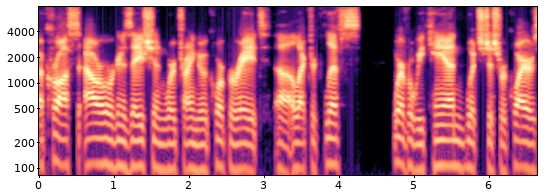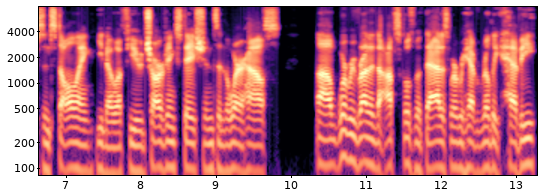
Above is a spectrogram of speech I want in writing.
across our organization, we're trying to incorporate uh, electric lifts wherever we can, which just requires installing, you know, a few charging stations in the warehouse. Uh, where we run into obstacles with that is where we have really heavy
